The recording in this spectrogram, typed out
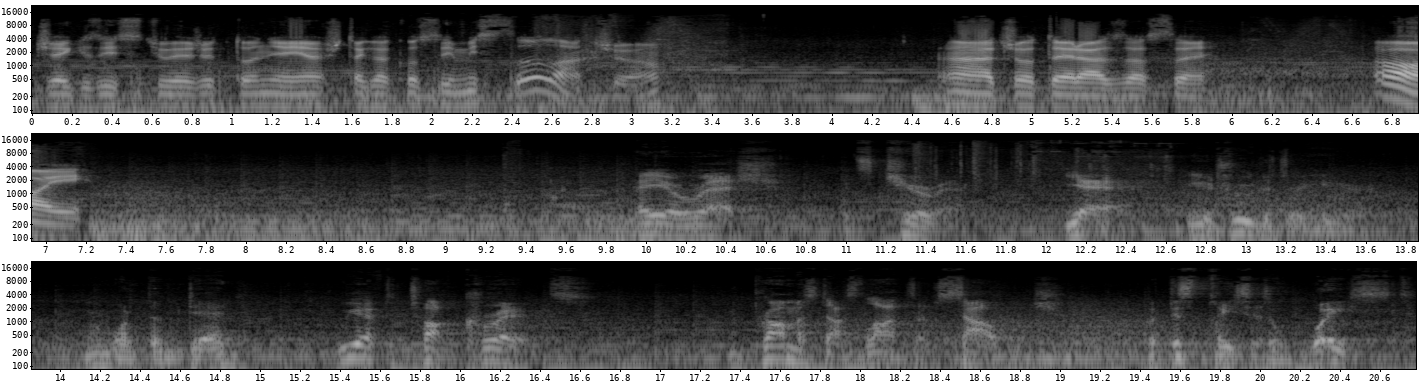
Jack zistuje, že to nie je až tak, ako si myslela, čo? A čo teraz zase? Oj, Hey, Aresh. It's Kira. Yeah, the intruders are here. You want them dead? We have to talk creds. You promised us lots of salvage, but this place is a waste.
